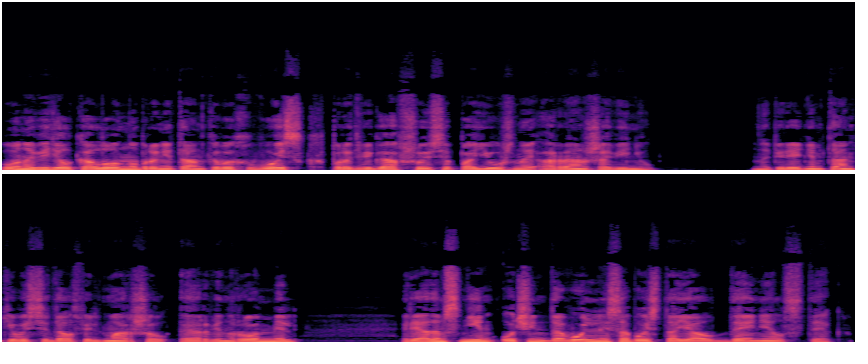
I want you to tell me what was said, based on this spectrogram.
он увидел колонну бронетанковых войск, продвигавшуюся по южной Оранж-авеню. На переднем танке восседал фельдмаршал Эрвин Роммель, рядом с ним, очень довольный собой, стоял Дэниел Стек.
